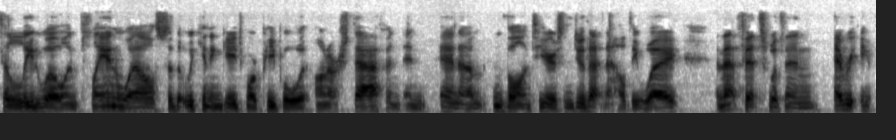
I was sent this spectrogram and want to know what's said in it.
to lead well and plan well so that we can engage more people on our staff and and and, um, and volunteers and do that in a healthy way. And that fits within every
